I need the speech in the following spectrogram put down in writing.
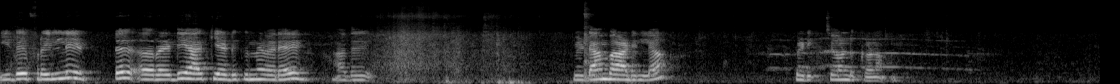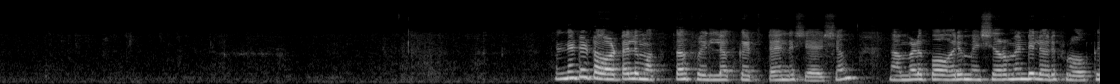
ഇത് ഫ്രില്ല് ഇട്ട് റെഡിയാക്കി എടുക്കുന്നവരെ അത് വിടാൻ പാടില്ല. പിടിച്ചുകൊണ്ടിരിക്കണം എന്നിട്ട് ടോട്ടൽ മൊത്തം ഫ്രില്ലൊക്കെ ഇട്ടതിന് ശേഷം നമ്മളിപ്പോൾ ഒരു മെഷർമെന്റിൽ ഒരു ഫ്രോക്ക്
